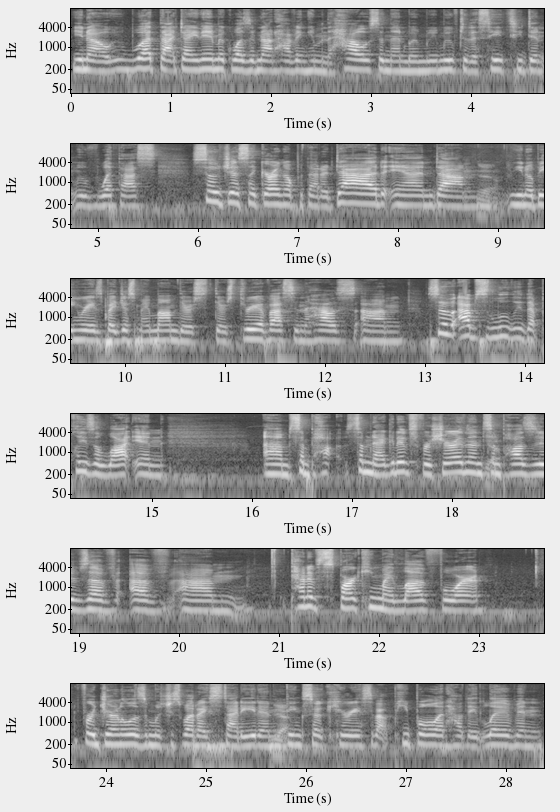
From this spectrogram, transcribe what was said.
you know what that dynamic was of not having him in the house. And then when we moved to the states, he didn't move with us. So just like growing up without a dad, and um, Yeah. you know being raised by just my mom. There's there's three of us in the house. Um, so absolutely, that plays a lot in um, some po- some negatives for sure, and then some positives of of um, kind of sparking my love for for journalism, which is what I studied, and Yeah. being so curious about people and how they live, and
